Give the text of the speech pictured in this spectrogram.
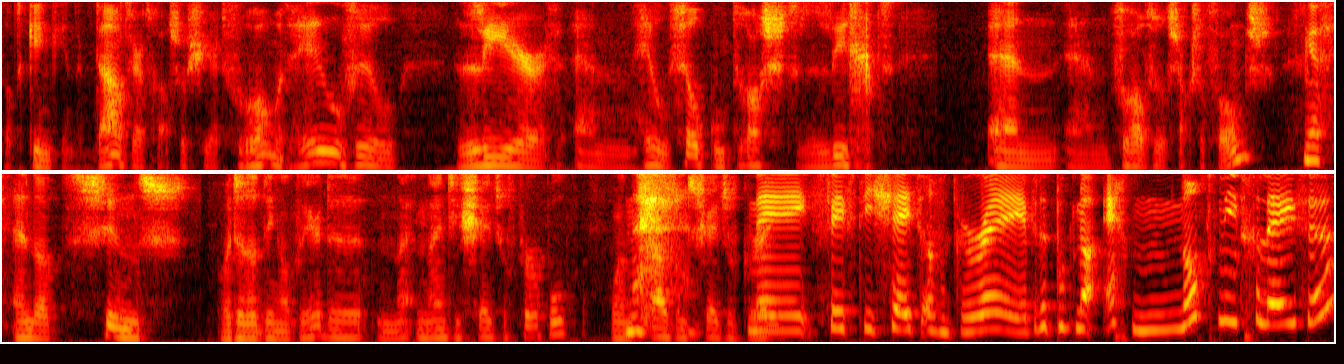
dat kink inderdaad werd geassocieerd vooral met heel veel leer en heel veel contrast, licht en, en vooral veel saxofoons. Ja. En dat sinds, hoe heet dat ding ook weer, de Ni- 90 Shades of Purple? 1000 Shades of Grey? Nee, Fifty Shades of Grey. Heb je dat boek nou echt nog niet gelezen?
